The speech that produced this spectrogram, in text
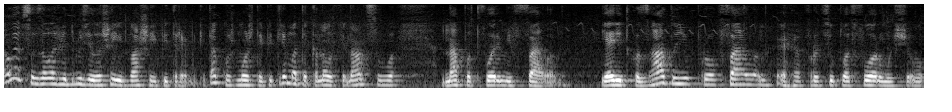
Але все залежить, друзі, лише від вашої підтримки. Також можете підтримати канал фінансово на платформі Felon. Я рідко згадую про Felon, про цю платформу, що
